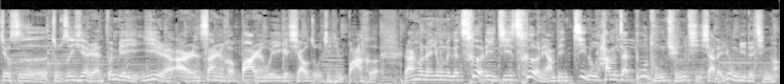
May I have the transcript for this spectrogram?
就是组织一些人，分别以一人、二人、三人和八人为一个小组进行拔河，然后呢，用那个测力机测量并记录他们在不同群体下的用力的情况，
